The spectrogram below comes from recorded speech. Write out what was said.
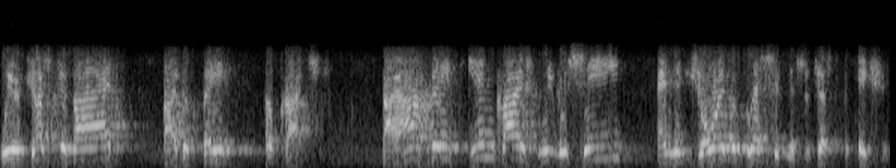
We are justified by the faith of Christ. By our faith in Christ, we receive and enjoy the blessedness of justification.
